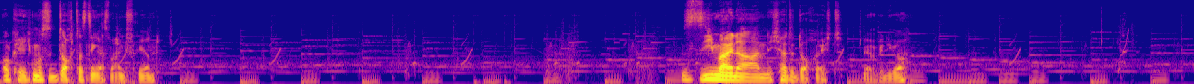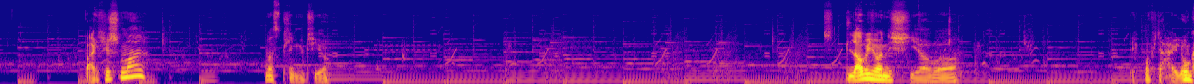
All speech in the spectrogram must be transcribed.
Okay, ich musste doch das Ding erstmal einfrieren. Sieh meine an. Ich hatte doch recht. Mehr oder weniger. War ich hier schon mal? Was klingt hier? Ich glaube, ich war nicht hier, aber... Ich brauche wieder Heilung.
